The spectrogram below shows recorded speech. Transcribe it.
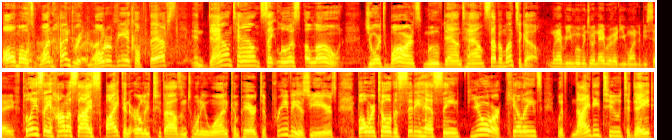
Almost 100 motor vehicle thefts in downtown St. Louis alone. George Barnes moved downtown seven months ago. Whenever you move into a neighborhood, you want to be safe. Police say homicides spiked in early 2021 compared to previous years, but we're told the city has seen fewer killings with 92 to date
